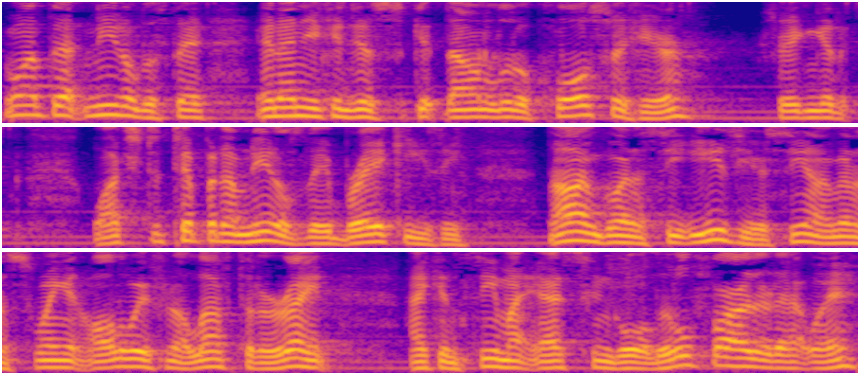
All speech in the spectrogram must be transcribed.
You want that needle to stay, and then you can just get down a little closer here, so you can get, it. watch the tip of them needles, they break easy. Now I'm going to see easier. See, I'm going to swing it all the way from the left to the right. I can see my X can go a little farther that way.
